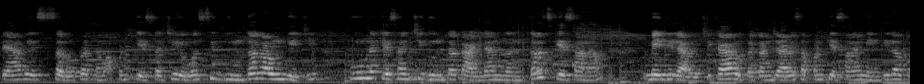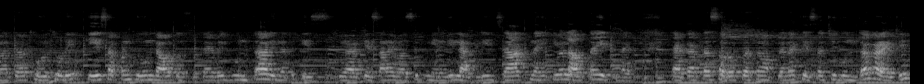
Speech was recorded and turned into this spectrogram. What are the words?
त्यावेळेस सर्वप्रथम आपण केसाची व्यवस्थित गुंत काढून घ्यायची. पूर्ण केसांची गुंत काढल्यानंतरच केसांना मेहंदी लावायची. काय होतं? कारण ज्यावेळेस आपण केसांना मेहंदी लावतो ना तेव्हा थोडे थोडे केस आपण घेऊन लावत असतो. त्यावेळी गुंत आली ना तर केस केसांना व्यवस्थित मेहंदी लागली जात नाही किंवा लावता येत नाही. त्याकरता सर्वप्रथम आपल्याला केसाची गुंत काढायची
